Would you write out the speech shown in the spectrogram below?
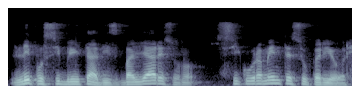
le possibilità di sbagliare sono sicuramente superiori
